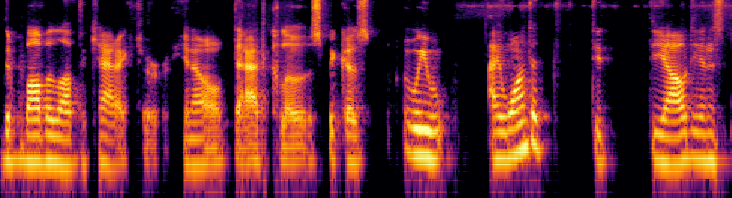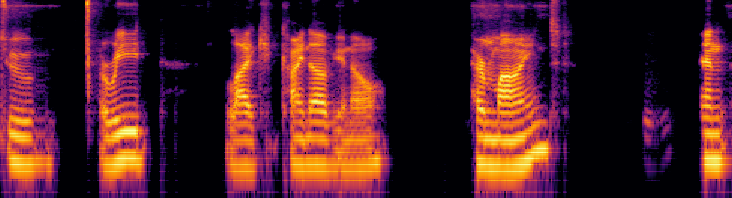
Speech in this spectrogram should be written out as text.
the bubble of the character, you know, that close because we, I wanted the, the audience to read like kind of, you know, her mind. Mhm. And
